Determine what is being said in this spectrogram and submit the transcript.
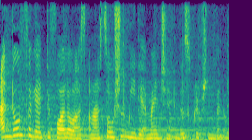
And don't forget to follow us on our social media mentioned in the description below.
